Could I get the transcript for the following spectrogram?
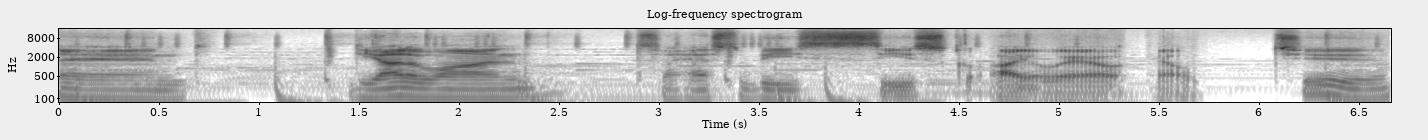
and the other one so it has to be Cisco IOL L2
